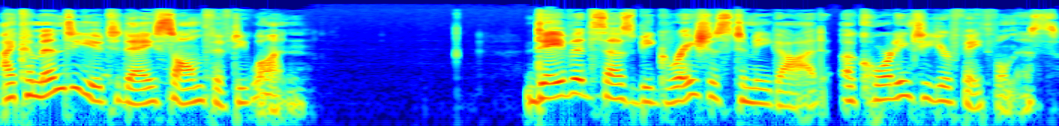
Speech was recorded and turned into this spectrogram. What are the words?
I commend to you today Psalm 51. David says, Be gracious to me, God, according to your faithfulness,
